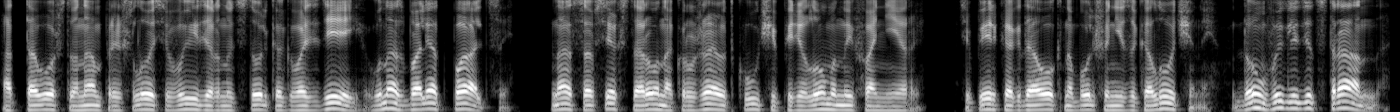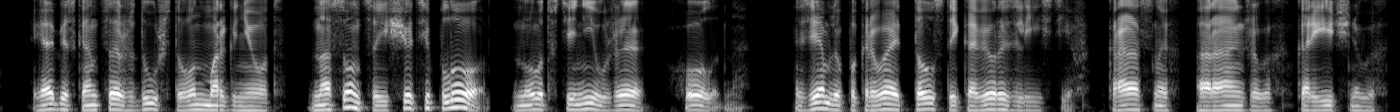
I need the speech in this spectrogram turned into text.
От того, что нам пришлось выдернуть столько гвоздей, у нас болят пальцы. Нас со всех сторон окружают кучи переломанной фанеры. Теперь, когда окна больше не заколочены, дом выглядит странно. Я без конца жду, что он моргнет. На солнце еще тепло, но вот в тени уже холодно. Землю покрывает толстый ковер из листьев, красных, оранжевых, коричневых,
